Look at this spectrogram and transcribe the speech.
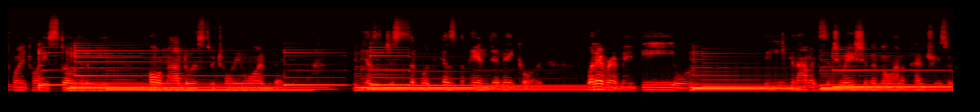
2020 is still going to be holding on to us through 21, but because it's just simply because of the pandemic or whatever it may be, or the economic situation in a lot of countries or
